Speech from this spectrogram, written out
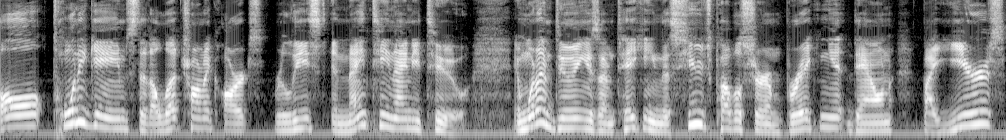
all 20 games that Electronic Arts released in 1992. And what I'm doing is I'm taking this huge publisher and breaking it down by years.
